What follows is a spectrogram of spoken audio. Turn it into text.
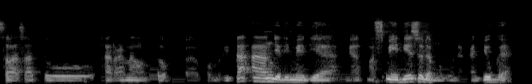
salah satu sarana untuk uh, pemberitaan, jadi media, mass media sudah menggunakan juga.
